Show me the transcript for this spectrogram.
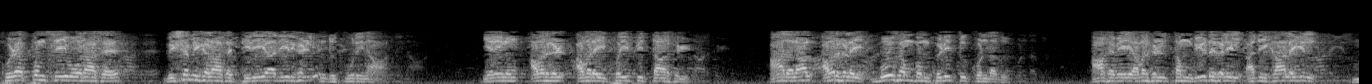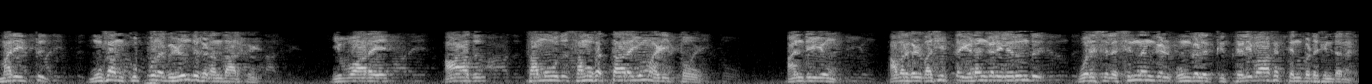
குழப்பம் செய்வோராக விஷமிகளாக தெரியாதீர்கள் என்று கூறினார். எனினும் அவர்கள் அவரை பொய்ப்பித்தார்கள். ஆதலால் அவர்களை பூகம்பம் பிடித்துக் கொண்டது. ஆகவே அவர்கள் தம் வீடுகளில் அதிகாலையில் மறித்து முகம் குப்புற விழுந்து கிடந்தார்கள். இவ்வாறே ஆது சமூது சமூகத்தாரையும் அழித்தோம். அன்றியும் அவர்கள் வசித்த இடங்களிலிருந்து ஒரு சில சின்னங்கள் உங்களுக்கு தெளிவாக தென்படுகின்றன.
